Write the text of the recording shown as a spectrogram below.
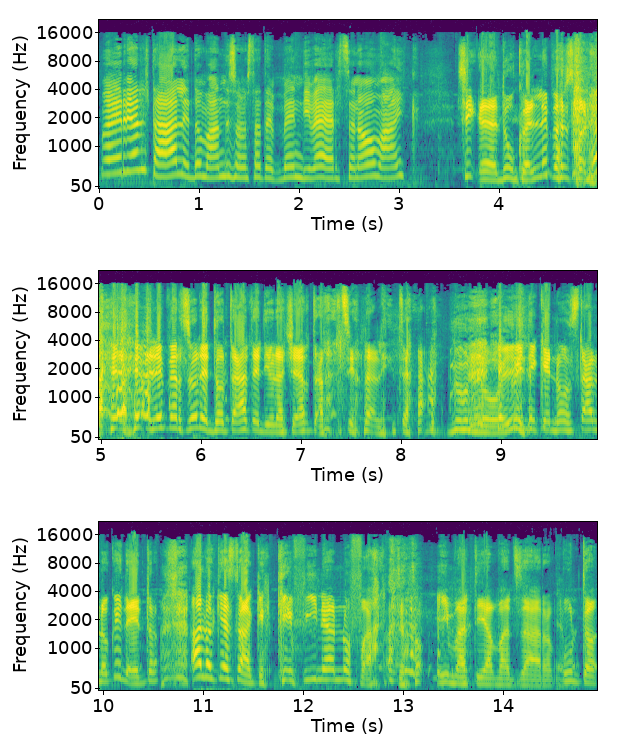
ma in realtà le domande sono state ben diverse, no Mike? Sì, eh, dunque, le persone, le persone dotate di una certa razionalità, Non noi. quindi che non stanno qui dentro, hanno chiesto anche che fine hanno fatto i Mattia Bazzaro. Punto,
